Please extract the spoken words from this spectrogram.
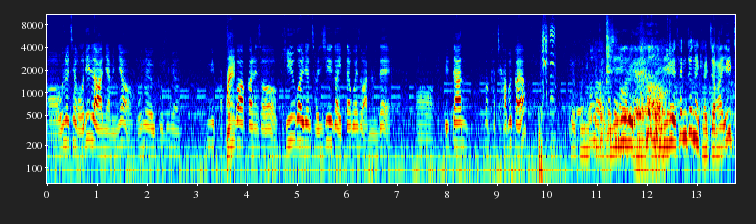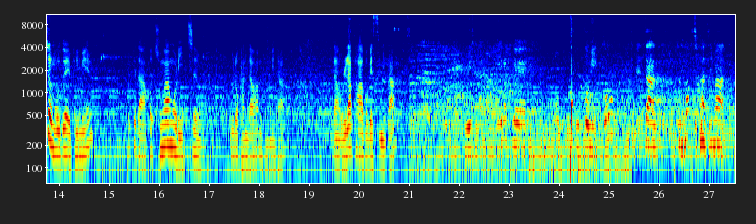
어, 오늘 제가 어딜 나왔냐면요 오늘 여기 보시면 국립과천과학관에서 기후 관련 전시회가 있다고 해서 왔는데 어, 일단 한번 같이 가볼까요? 보니까 인류를. 어, 인류의 생존을 결정한 1.5도의 비밀 이렇게 나왔고 중앙홀 2층으로 간다고 하면 됩니다 일단 올라가 보겠습니다 보이시나요? 이렇게 뭐 북극곰이 있고 일단 좀 협소하지만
